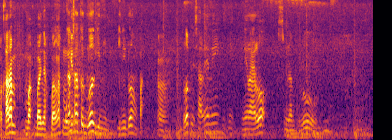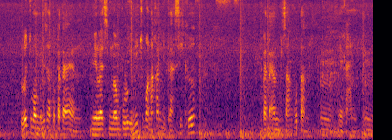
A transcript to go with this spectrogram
Karena ma- banyak banget mungkin. kan satu dua gini gini doang pak. Eh, lo misalnya nih ni- nilai lo 90 lo cuma milih satu PTN nilai 90 ini cuma akan dikasih ke PTN bersangkutan. Hmm, ya kan? Hmm.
